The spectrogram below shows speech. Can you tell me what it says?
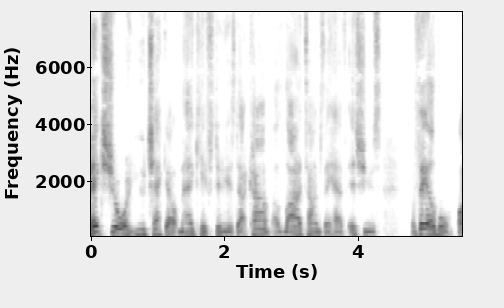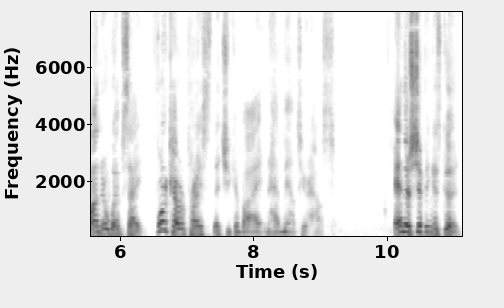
make sure you check out madcavestudios.com. A lot of times they have issues available on their website for cover price that you can buy and have mailed to your house. And their shipping is good.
